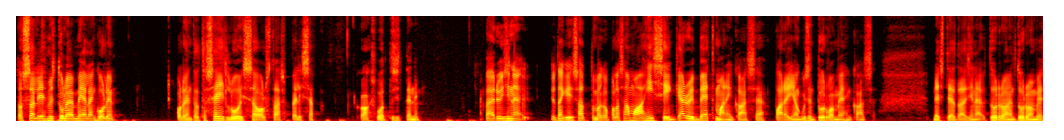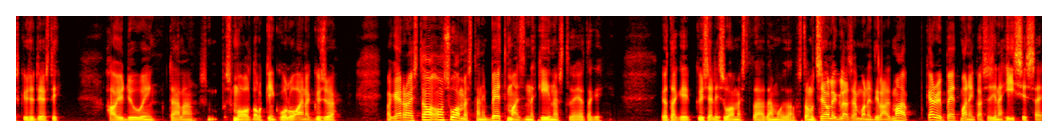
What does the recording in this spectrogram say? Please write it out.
tuossa oli esimerkiksi tulee mieleen, kun olin, olin tuota St. Louisissa All Stars-pelissä kaksi vuotta sitten, niin päädyin sinne jotenkin sattumakapalla samaa hissiin Gary Bettmanin kanssa ja parin jonkun sen turvamiehen kanssa. Ne sitten jotain siinä turvamien turvamies kysyi tietysti, how you doing? Täällä on small talkiin kuuluu aina kysyä. Mä kerroin, että on, on Suomesta, niin Bettman sinne kiinnostui ja jotakin jotakin kyseli Suomesta tai jotain muuta vasta. Mutta se oli kyllä semmoinen tilanne, että mä Gary Bettmanin kanssa siinä hississä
